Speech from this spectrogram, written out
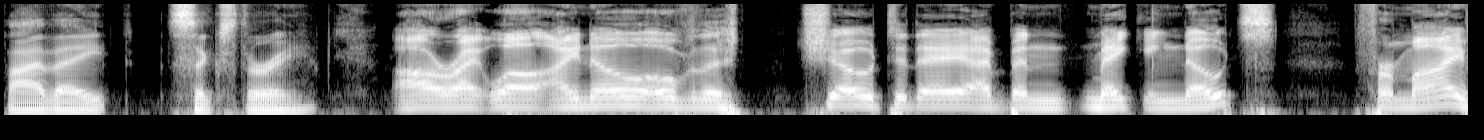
5863. All right. Well, I know over the show today I've been making notes for my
